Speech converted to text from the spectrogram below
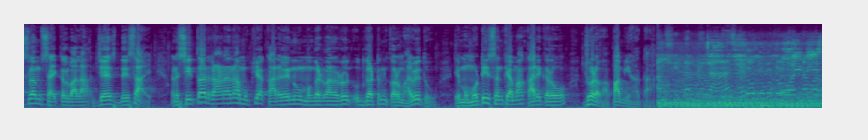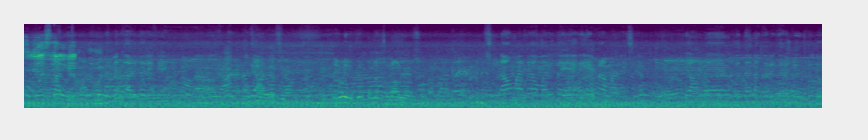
અસલમ સાયકલવાલા જયેશ દેસાઈ અને શીતલ રાણાના મુખ્ય કાર્યાલયનું મંગળવારના રોજ ઉદ્ઘાટન કરવામાં આવ્યું હતું જેમાં મોટી સંખ્યામાં કાર્યકરો જોડાવા પામ્યા હતા. વોર્ડ નંબર ઓગણીસમાંથી ઉમેદવાર તરીકે ચુનાવ માટે અમારી તૈયારી એ પ્રમાણે છે કે અમે બધાના ઘરે ઘરે ડોર ટુ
